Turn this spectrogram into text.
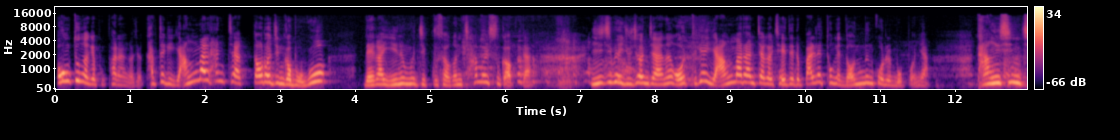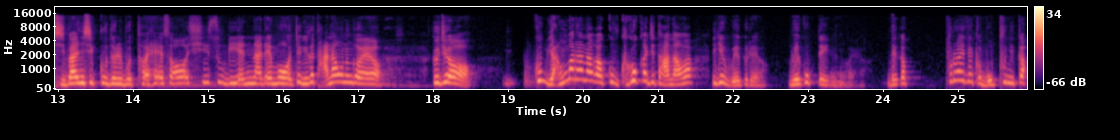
엉뚱하게 폭발하는 거죠. 갑자기 양말 한 짝 떨어진 거 보고 내가 이놈의 집구석은 참을 수가 없다. 이 집의 유전자는 어떻게 양말 한 짝을 제대로 빨래통에 넣는 꼴을 못 보냐. 당신 집안 식구들부터 해서 시숙이 옛날에 뭐 어쩌고 이거 다 나오는 거예요. 그죠? 그럼 양말 하나 갖고 그것까지 다 나와? 이게 왜 그래요? 왜곡돼 있는 거예요. 내가 풀어야 될 걸 못 푸니까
